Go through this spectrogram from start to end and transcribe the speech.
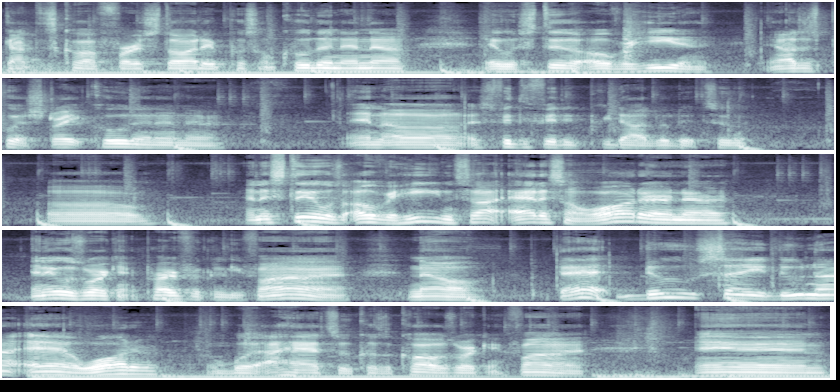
got this car first started, put some coolant in there, it was still overheating. And I just put straight coolant in there. And uh, it's 50-50 pre-diluted too. Um, and it still was overheating, so I added some water in there and it was working perfectly fine. Now, that do say do not add water, but I had to because the car was working fine. And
